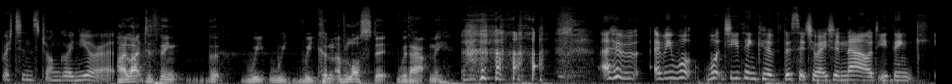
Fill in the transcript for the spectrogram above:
Britain Stronger in Europe. I like to think that we, we, we couldn't have lost it without me. um, I mean, what, what do you think of the situation now? Do you think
